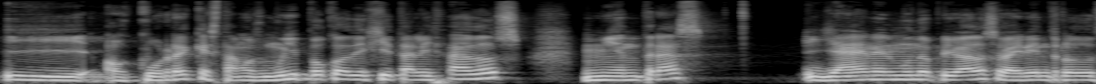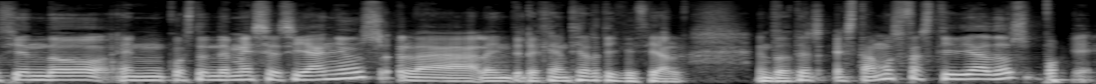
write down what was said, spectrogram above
y ocurre que estamos muy poco digitalizados mientras ya en el mundo privado se va a ir introduciendo en cuestión de meses y años la, inteligencia artificial. Entonces, estamos fastidiados porque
